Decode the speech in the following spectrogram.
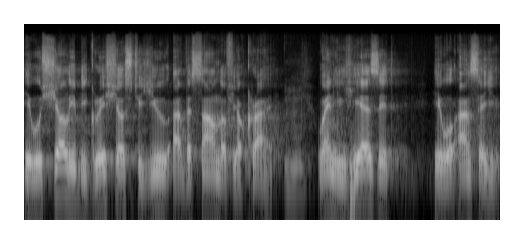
He will surely be gracious to you at the sound of your cry. When he hears it, he will answer you.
